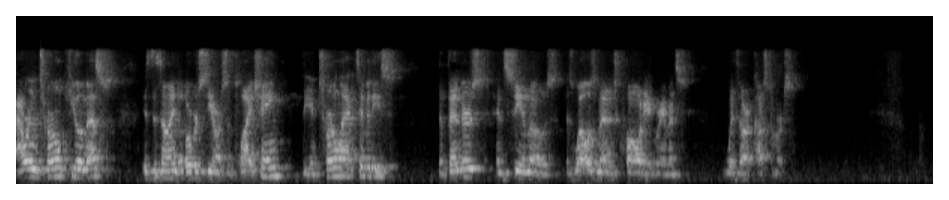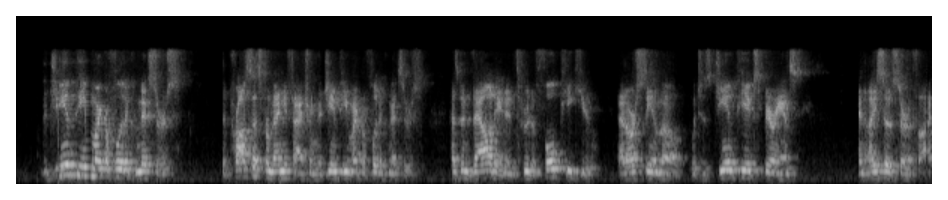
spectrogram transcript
Our internal QMS is designed to oversee our supply chain, the internal activities, the vendors and CMOs, as well as manage quality agreements with our customers. The GMP microfluidic mixers, the process for manufacturing the GMP microfluidic mixers, has been validated through the full PQ at our CMO, which is GMP experienced and ISO certified.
